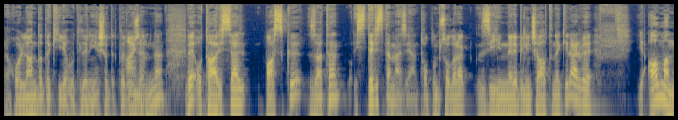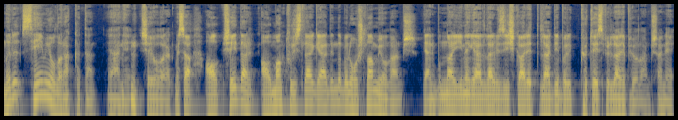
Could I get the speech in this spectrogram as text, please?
Hollanda'daki Yahudilerin yaşadıkları Aynen. üzerinden ve o tarihsel baskı zaten ister istemez yani toplumsal olarak zihinlere bilinçaltına girer ve ya Almanları sevmiyorlar hakikaten. Yani şey olarak. Mesela al, şey der Alman turistler geldiğinde böyle hoşlanmıyorlarmış. Yani bunlar yine geldiler bizi işgal ettiler diye böyle kötü espriler yapıyorlarmış. Hani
